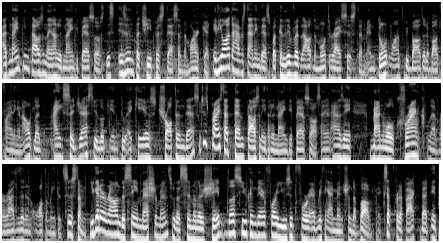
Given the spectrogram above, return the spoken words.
At 19,990 pesos, this isn't the cheapest desk on the market. If you want to have a standing desk but can live without the motorized system and don't want to be bothered about finding an outlet, I suggest you look into IKEA's Trotten desk, which is priced at 10,890 pesos and it has a manual crank lever rather than an automated system. You get around the same measurements with a similar shape, thus you can therefore use it for everything I mentioned above, except for the fact that it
